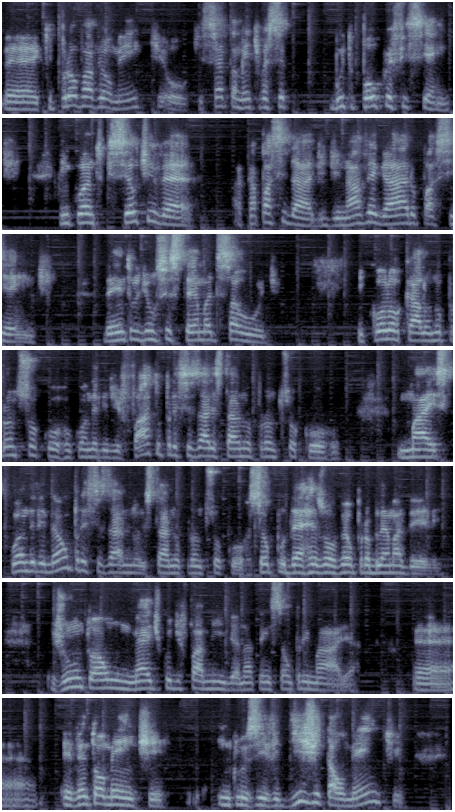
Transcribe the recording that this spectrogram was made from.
É, que provavelmente, ou que certamente vai ser muito pouco eficiente. Enquanto que se eu tiver a capacidade de navegar o paciente dentro de um sistema de saúde e colocá-lo no pronto-socorro quando ele de fato precisar estar no pronto-socorro, mas quando ele não precisar no, estar no pronto-socorro, se eu puder resolver o problema dele junto a um médico de família na atenção primária, é, eventualmente, inclusive digitalmente,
